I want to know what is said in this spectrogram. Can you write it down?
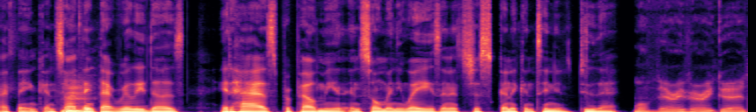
I think. And so I mm. think that really does, it has propelled me in, in so many ways and it's just going to continue to do that. Well, very, very good.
